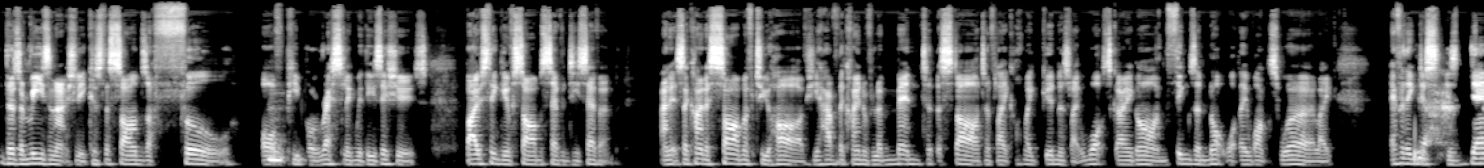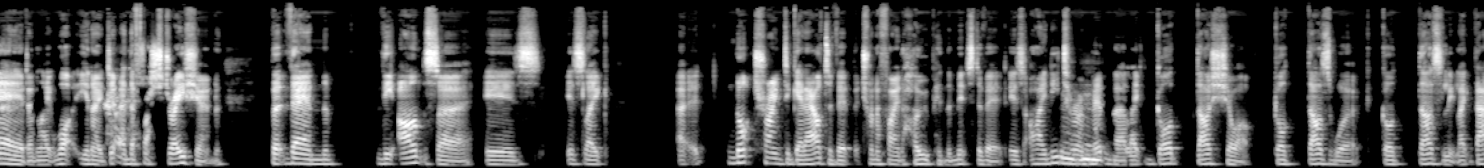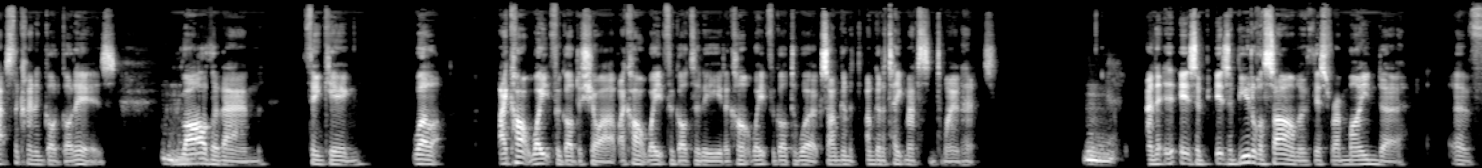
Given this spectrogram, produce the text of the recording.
there's a reason actually because the psalms are full of mm. people wrestling with these issues. But i was thinking of psalm 77 and it's a kind of psalm of two halves. You have the kind of lament at the start of like oh my goodness like what's going on? Things are not what they once were. Like everything yeah. just is dead and like what you know and the frustration but then the answer is it's like uh, not trying to get out of it but trying to find hope in the midst of it is oh i need to mm-hmm. remember like god does show up god does work god does lead like that's the kind of god god is mm-hmm. rather than thinking well I can't wait for God to show up. I can't wait for God to lead. I can't wait for God to work. So I'm gonna I'm gonna take matters into my own hands. Mm. And it, it's a it's a beautiful psalm of this reminder of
